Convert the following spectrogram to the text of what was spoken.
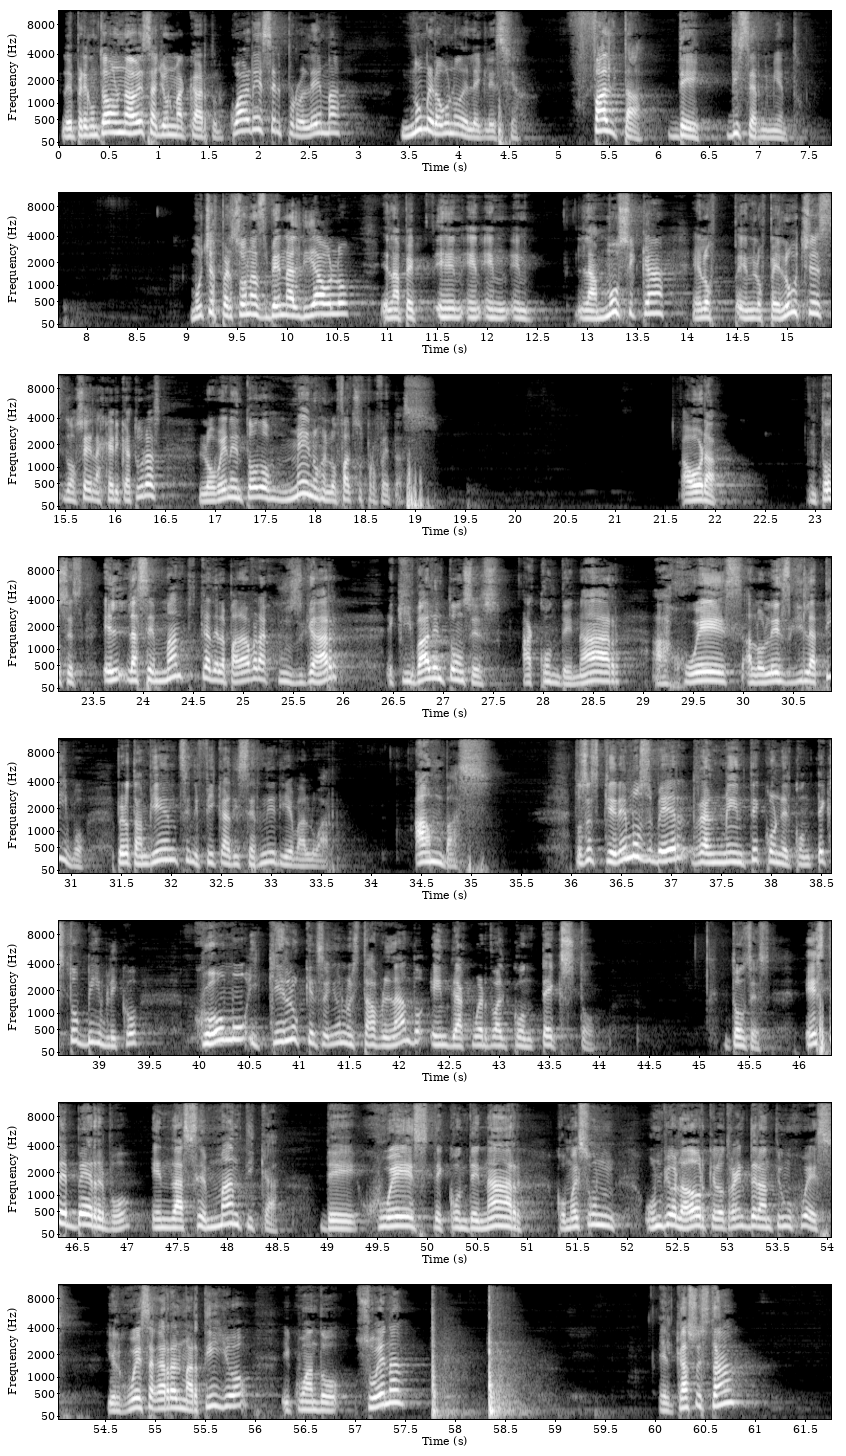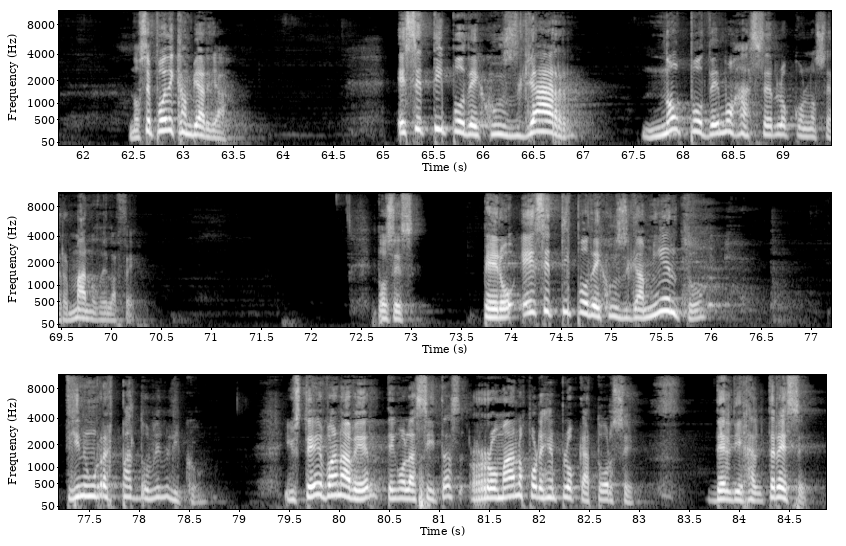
Le preguntaban una vez a John MacArthur, ¿cuál es el problema número uno de la iglesia? Falta de discernimiento. Muchas personas ven al diablo en, la, música, en los peluches, no sé, en las caricaturas, lo ven en todos menos en los falsos profetas. Ahora, entonces, la semántica de la palabra juzgar equivale entonces a condenar, a juez, a lo legislativo, pero también significa discernir y evaluar. Ambas. Entonces, queremos ver realmente con el contexto bíblico cómo y qué es lo que el Señor nos está hablando en de acuerdo al contexto. Entonces, este verbo en la semántica de juez, de condenar, como es un, un violador que lo traen delante de un juez y el juez agarra el martillo y cuando suena, el caso está, no se puede cambiar ya. Ese tipo de juzgar no podemos hacerlo con los hermanos de la fe. Entonces, pero ese tipo de juzgamiento tiene un respaldo bíblico. Y ustedes van a ver, tengo las citas, Romanos, por ejemplo, 14, del 10 al 13.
